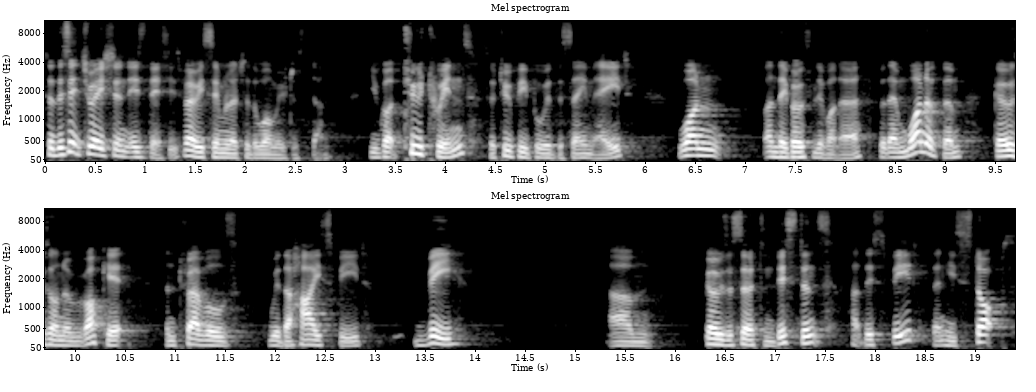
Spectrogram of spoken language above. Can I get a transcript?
So the situation is this. It's very similar to the one we've just done. You've got two twins, so two people with the same age. One, and they both live on Earth, but then one of them goes on a rocket and travels with a high speed, v, um, goes a certain distance at this speed, then he stops,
